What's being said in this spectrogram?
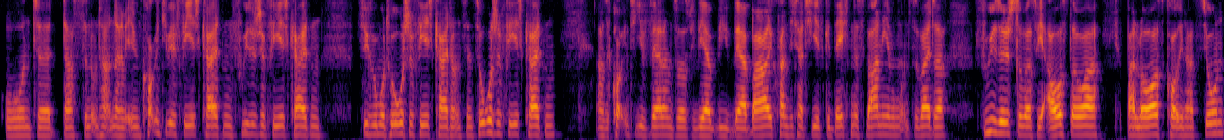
und äh, das sind unter anderem eben kognitive Fähigkeiten, physische Fähigkeiten, psychomotorische Fähigkeiten und sensorische Fähigkeiten. Also kognitiv wäre dann sowas wie, wie verbal, quantitativ, Gedächtnis, Wahrnehmung und so weiter. Physisch sowas wie Ausdauer, Balance, Koordination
